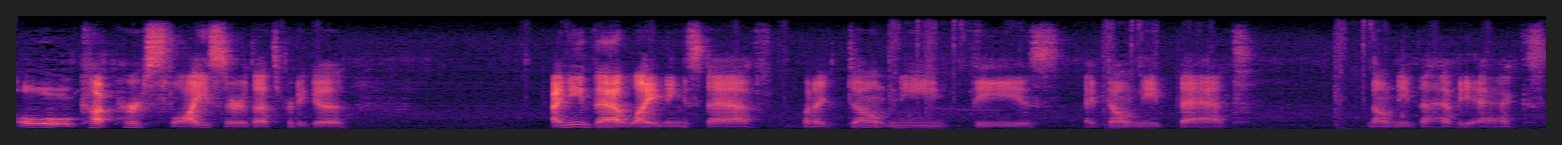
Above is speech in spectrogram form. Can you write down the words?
Oh, cut slicer, that's pretty good. I need that lightning staff, but I don't need these. I don't need that. Don't need the heavy axe.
